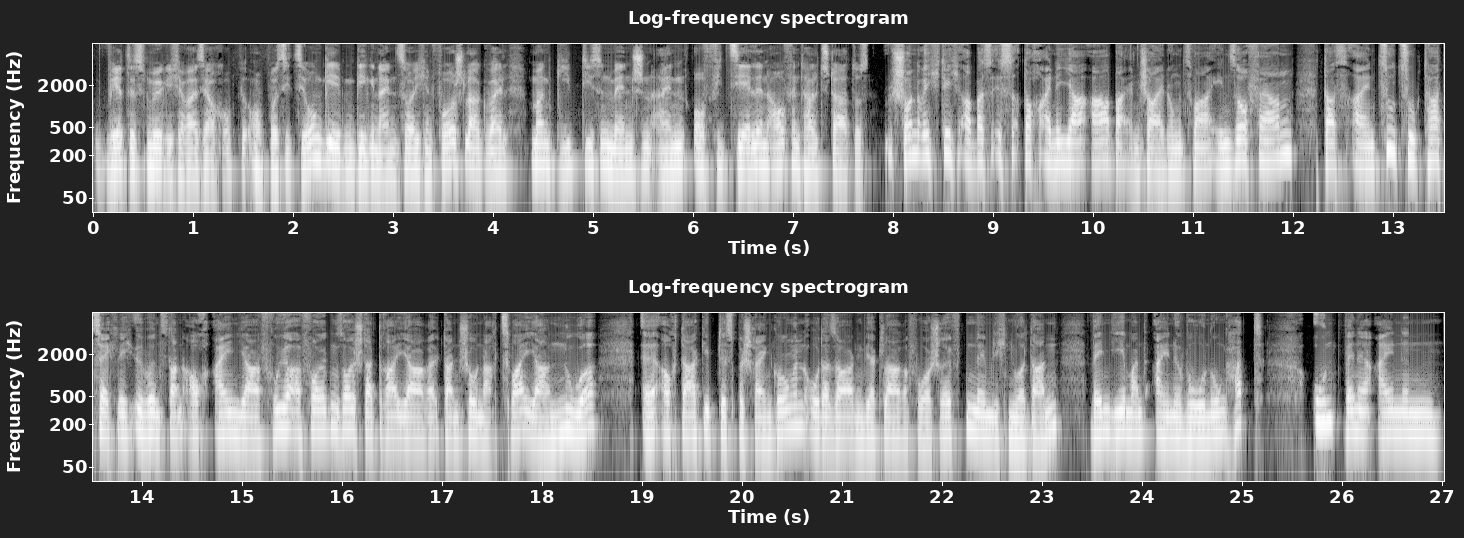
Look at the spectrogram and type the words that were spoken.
wird es möglicherweise auch Opposition geben gegen einen solchen Vorschlag, weil man gibt diesen Menschen einen offiziellen Aufenthaltsstatus. Schon richtig, aber es ist doch eine Ja-Aber-Entscheidung. Zwar insofern, dass ein Zuzug tatsächlich übrigens dann auch ein Jahr früher erfolgen soll, statt drei Jahre, dann schon nach zwei Jahren nur. Äh, auch da gibt es Beschränkungen oder sagen wir klare Vorschriften, nämlich nur dann, wenn jemand eine Wohnung hat und wenn er einen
